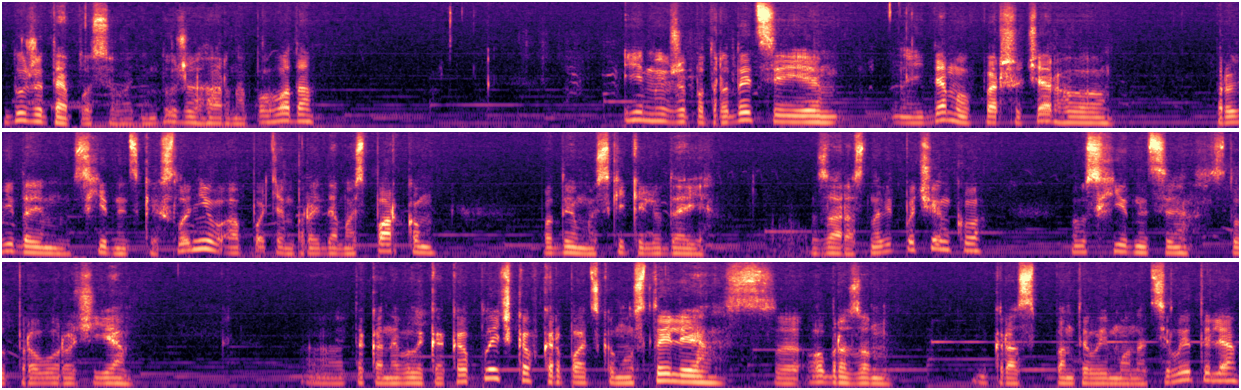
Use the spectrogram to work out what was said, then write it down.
Дуже тепло сьогодні, дуже гарна погода. І ми вже по традиції йдемо в першу чергу, провідаємо східницьких слонів, а потім пройдемось парком, подивимось, скільки людей зараз на відпочинку у східниці. Тут праворуч є. Е, Така невелика капличка в карпатському стилі з образом якраз Пантелеймона Цілителя.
